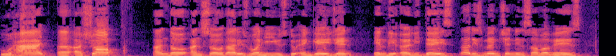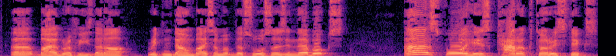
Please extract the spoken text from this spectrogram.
who had a, a shop and, though, and so that is what he used to engage in in the early days. That is mentioned in some of his uh, biographies that are written down by some of the sources in their books. As for his characteristics,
